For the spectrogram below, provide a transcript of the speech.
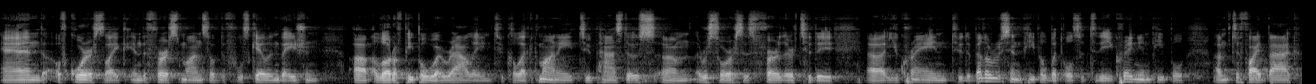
And of course, like in the first months of the full scale invasion, uh, a lot of people were rallying to collect money to pass those um, resources further to the uh, Ukraine, to the Belarusian people, but also to the Ukrainian people um, to fight back.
